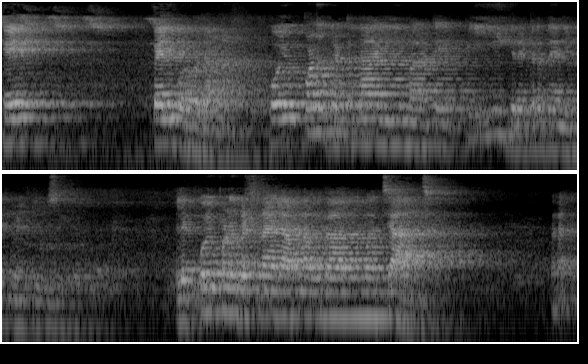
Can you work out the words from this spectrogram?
કે પહેલી પૂર્વધારણા, કોઈ પણ ઘટના ઈ માટે p greater than equal to 0 એટલે કોઈ પણ ઘટના એટલે આપણા ઉદાહરણમાં ચાર્જ બરાબર?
